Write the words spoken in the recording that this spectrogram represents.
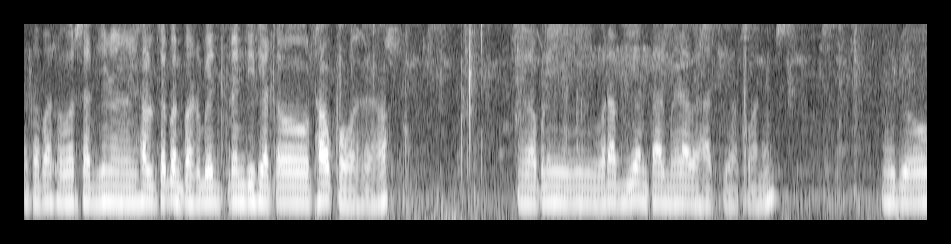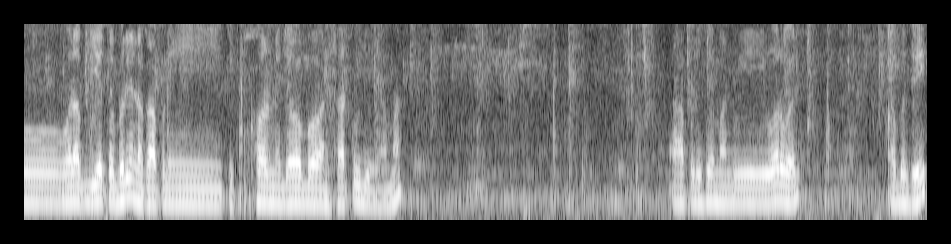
તો પાછો વરસાદ જીણે હાલ થયો ને પાછો બે ત્રણ દિવસ આ તો ઠાવકો વરસે, હા. એ આપણી વરાપ દઈએ ને તાર મેળાવે હાથી આપવાની. જો વરાપ દઈએ તો ભલે ને કે આપણી ખળની દવા બવાને છાંટવું જોઈએ આમાં. આપણી છે માંડવી ઓરવેલ. આ બધી.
